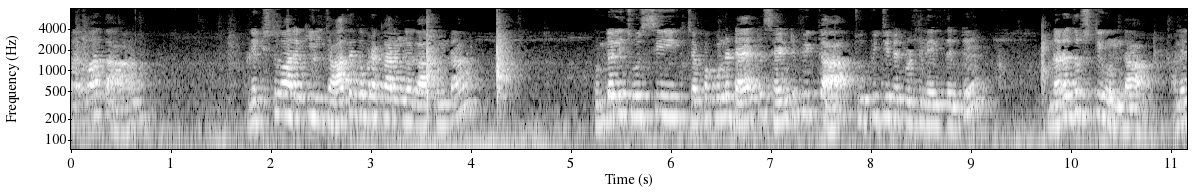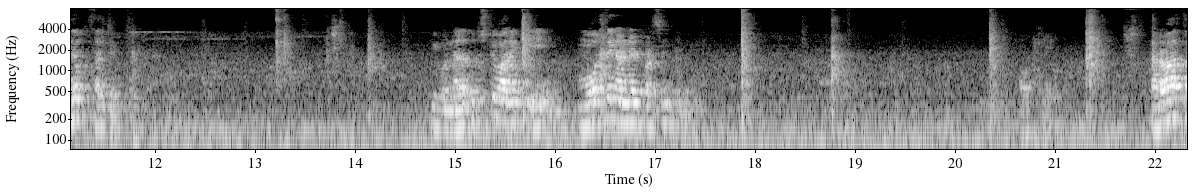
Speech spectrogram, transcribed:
తర్వాత నెక్స్ట్ వారికి జాతక ప్రకారంగా కాకుండా కుండలి చూసి చెప్పకుండా డైరెక్ట్ సైంటిఫిక్గా చూపించేటటువంటిది ఏంటంటే నరదృష్టి ఉందా అనేది ఒకసారి చెప్తాను. ఇగో నరదృష్టి వారికి మోర్ దెన్ హండ్రెడ్ పర్సెంట్ ఉంది. ఓకే. తర్వాత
